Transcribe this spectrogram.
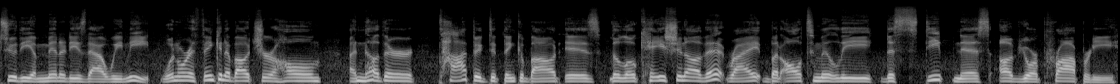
to the amenities that we need? When we're thinking about your home, another topic to think about is the location of it, right? But ultimately, the steepness of your property.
